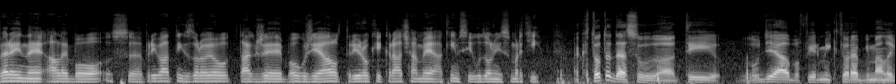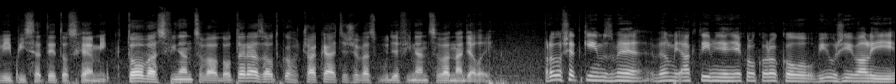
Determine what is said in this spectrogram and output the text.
verejné alebo z privátnych zdrojov, takže bohužiaľ 3 roky kráčame akýmsi údolným smrti. A kto teda sú tí ľudia alebo firmy, ktoré by mali vypísať tieto schémy? Kto vás financoval doteraz a od koho čakáte, že vás bude financovať naďalej? Predovšetkým sme veľmi aktívne niekoľko rokov využívali e,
